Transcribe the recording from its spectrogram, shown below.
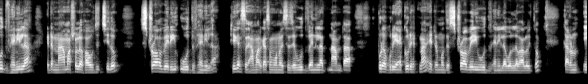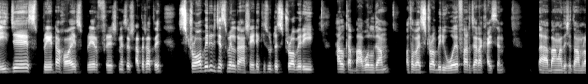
উদ ভ্যানিলা, এটার নাম আসলে হওয়া উচিত ছিল স্ট্রবেরি উদ ভ্যানিলা। ঠিক আছে? আমার কাছে মনে হয়েছে যে উদ ভ্যানিলা নামটা পুরোপুরি অ্যাকুরেট না। এটার মধ্যে স্ট্রবেরি উদ ভ্যানিলা বললে ভালো হইতো। কারণ এই যে স্প্রেটা হয় স্প্রের ফ্রেশনেসের সাথে সাথে স্ট্রবেরির যে স্মেলটা আসে, এটা কিছুটা স্ট্রবেরি হালকা বাবল গাম অথবা স্ট্রবেরি ওয়েফার যারা খাইছেন বাংলাদেশে তো আমরা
